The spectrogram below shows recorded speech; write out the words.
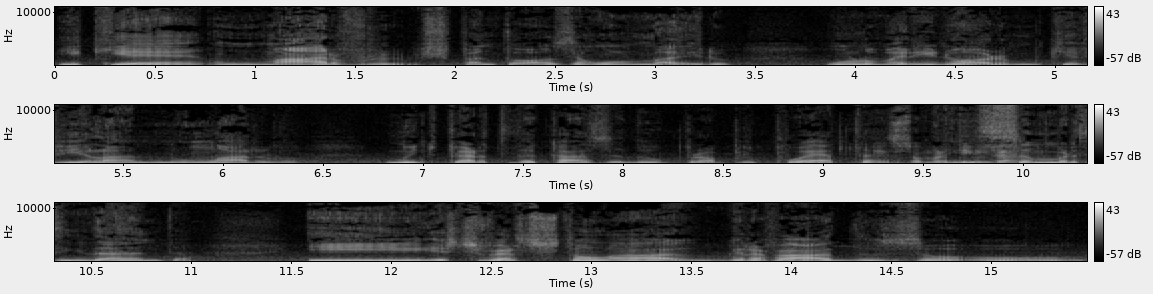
e que é uma árvore espantosa, é um olmeiro, um lumeiro enorme que havia lá num largo muito perto da casa do próprio poeta, em São Martinho, em São Martinho da Anta. E estes versos estão lá gravados ou, ou,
